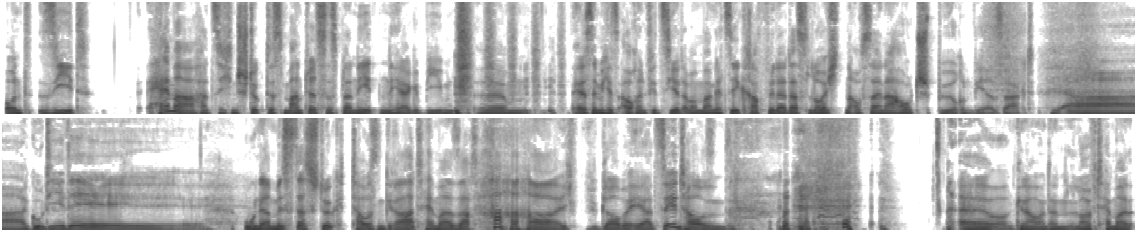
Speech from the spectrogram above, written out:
Und sieht, Hammer hat sich ein Stück des Mantels des Planeten hergebeamt. ähm, er ist nämlich jetzt auch infiziert, aber mangels Sehkraft will er das Leuchten auf seiner Haut spüren, wie er sagt. Ja, gute Idee. Una misst das Stück, 1000 Grad. Hammer sagt, hahaha, ich glaube eher 10.000. äh, genau, und dann läuft Hammer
